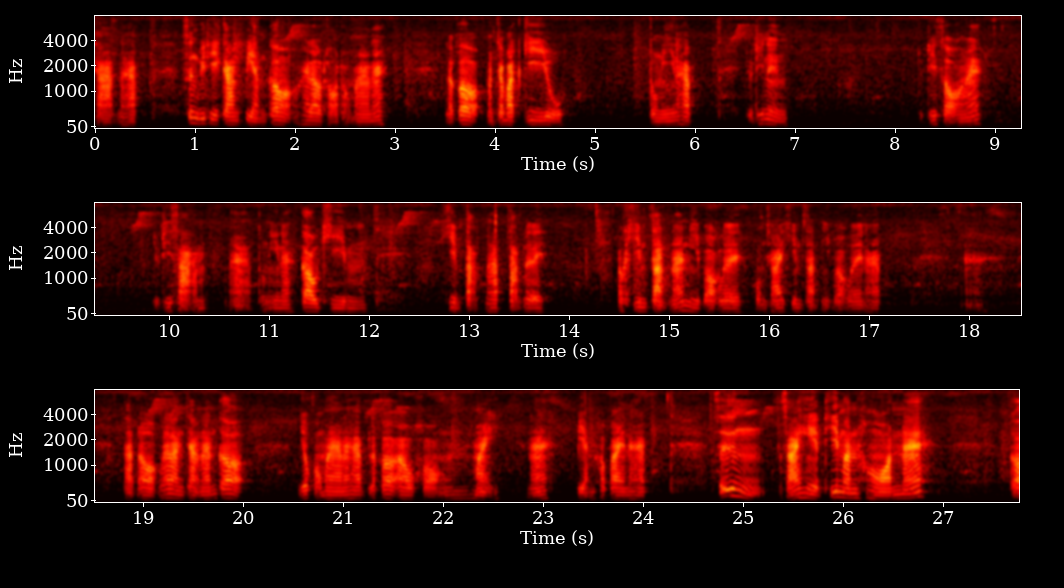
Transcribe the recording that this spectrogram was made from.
ชาร์จนะครับ ซึ่งวิธีการเปลี่ยนก็ให้เราถอดออกมานะ แล้วก็มันจะบัตรกีอยู่ตรงนี้นะครับ จุดที่หนึ่งจุดที่สองนะ จุดที่สามอ่า ตรงนี้นะก็เอาครีมครีมตัดนะครับ ตัดเลย เอาครีมตัดนะหนีบออกเลย ผมใช้ครีมตัดหนีบออกเลยนะครับตัดออกแล้วหลังจากนั้นก็ยกออกมานะครับ แล้วก็เอาของใหม่นะ เปลี่ยนเข้าไปนะครับ ซึ่งสาเหตุที่มันหอนนะ ก็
